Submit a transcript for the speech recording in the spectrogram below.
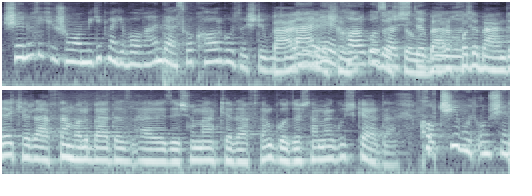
شنودی که شما میگید مگه واقعا دستگاه کار گذاشته بود؟ بله، شما کار گذاشته برای بود. خود بنده که رفتم حالا بعد از عرضشون من که رفتم گذاشتم من گوش کردم. خب چی بود اون شنود؟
